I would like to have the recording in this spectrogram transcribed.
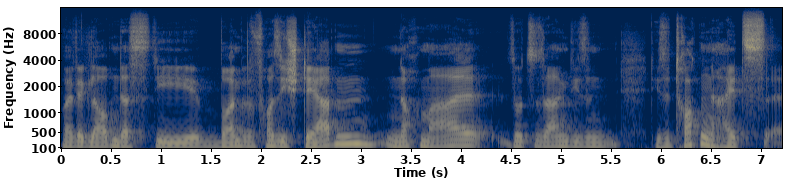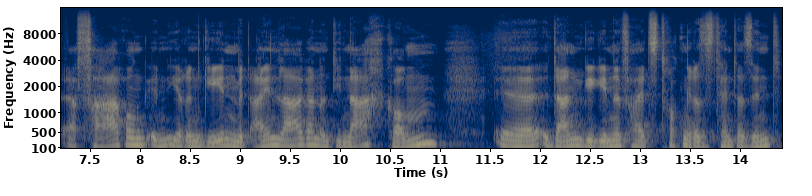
weil wir glauben, dass die Bäume, bevor sie sterben, nochmal sozusagen diesen, diese Trockenheitserfahrung in ihren Genen mit einlagern und die Nachkommen äh, dann gegebenenfalls trockenresistenter sind,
